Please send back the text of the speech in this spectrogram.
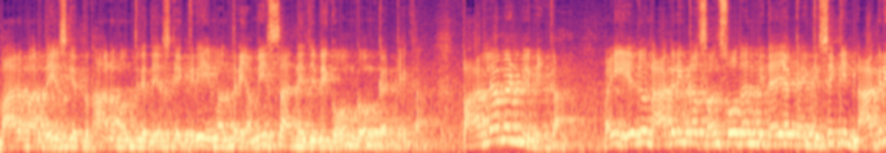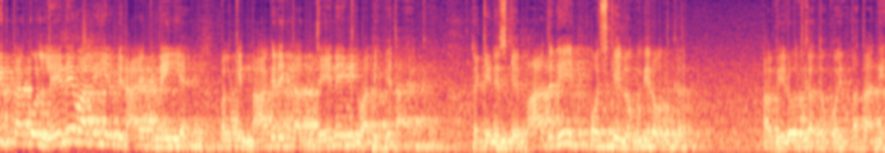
बार बार देश के प्रधानमंत्री, देश के गृह मंत्री अमित शाह ने जी भी घूम घूम करके कहा, पार्लियामेंट में भी कहा भाई, ये जो नागरिकता संशोधन विधेयक है, किसी की नागरिकता को लेने वाली ये विधायक नहीं है, बल्कि नागरिकता देने की वाली विधायक है। लेकिन इसके बाद भी उसके लोग विरोध कर रहे अब विरोध का तो कोई पता नहीं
